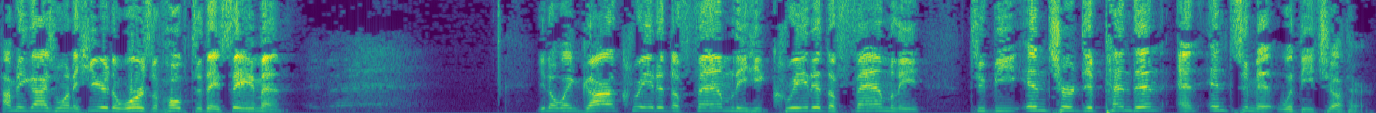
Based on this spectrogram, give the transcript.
How many guys want to hear the words of hope today? Say amen. amen. You know, when God created the family, He created the family to be interdependent and intimate with each other.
